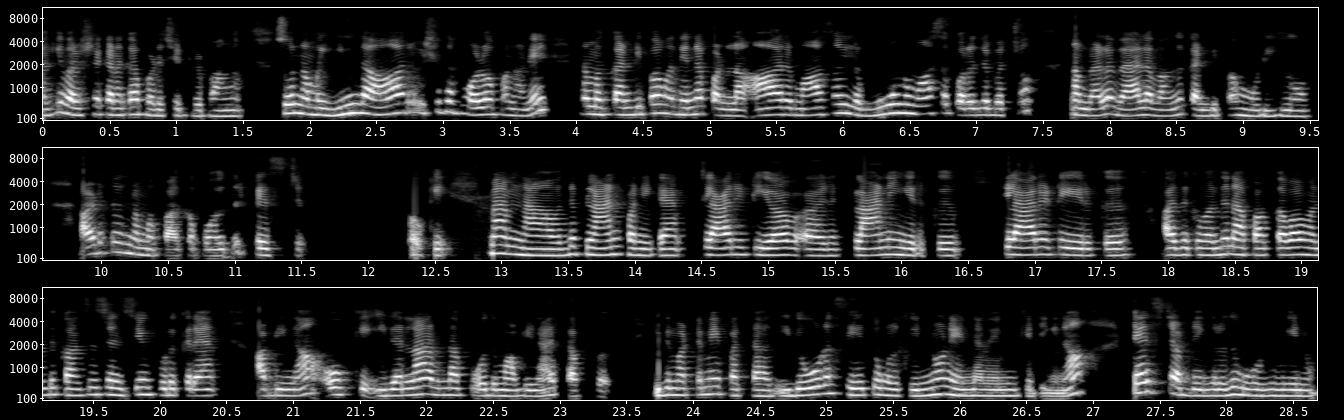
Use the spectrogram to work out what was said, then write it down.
ஆகி வருஷக்கணக்கா படிச்சுட்டு இருப்பாங்க. சோ நம்ம இந்த ஆறு விஷயத்த ஃபாலோ பண்ணாலே நம்ம கண்டிப்பா வந்து என்ன பண்ணலாம்? ஆறு மாசம் இல்ல மூணு மாசம் குறைஞ்சபட்சம் நம்மளால வேலை வாங்க கண்டிப்பா முடியும். அடுத்தது நம்ம பார்க்க போறது டெஸ்ட் ஓகே மேம் நான் வந்து பிளான் பண்ணிட்டேன். கிளாரிட்டியா எனக்கு பிளானிங் இருக்கு. கிளாரிட்டி இருக்கு. அதுக்கு வந்து நான் பக்காவா வந்து கன்சிஸ்டன்சியும் கொடுக்குறேன். அப்படின்னா ஓகே இதெல்லாம் இருந்தா போதுமா? அப்படின்னா தப்பு. இது மட்டுமே பத்தாது. இதோட சேர்த்து உங்களுக்கு இன்னொன்னு என்ன வேணும்னு கேட்டீங்கன்னா டெஸ்ட் அப்படிங்கிறது ஒண்ணு வேணும்.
